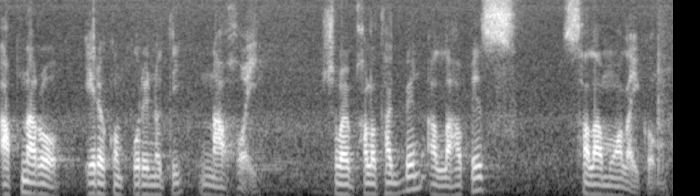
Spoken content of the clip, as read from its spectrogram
আপনারও এরকম পরিণতি না হয়। সবাই ভালো থাকবেন, আল্লাহ হাফেজ। সালামু আলাইকুম।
